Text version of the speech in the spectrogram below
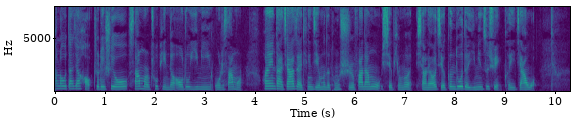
Hello，大家好，这里是由 Summer 出品的澳洲移民，我是 Summer，欢迎大家在听节目的同时发弹幕、写评论。想了解更多的移民资讯，可以加我。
